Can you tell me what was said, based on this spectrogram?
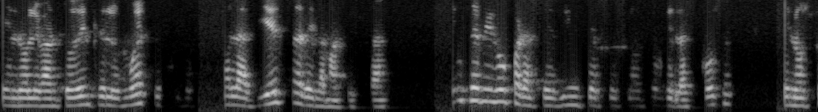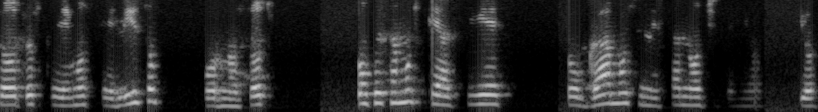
quien lo levantó de entre los muertos y a la diestra de la majestad, siempre vivo para hacer intercesión sobre las cosas que nosotros creemos que Él hizo por nosotros. Confesamos que así es rogamos en esta noche, Señor Dios,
